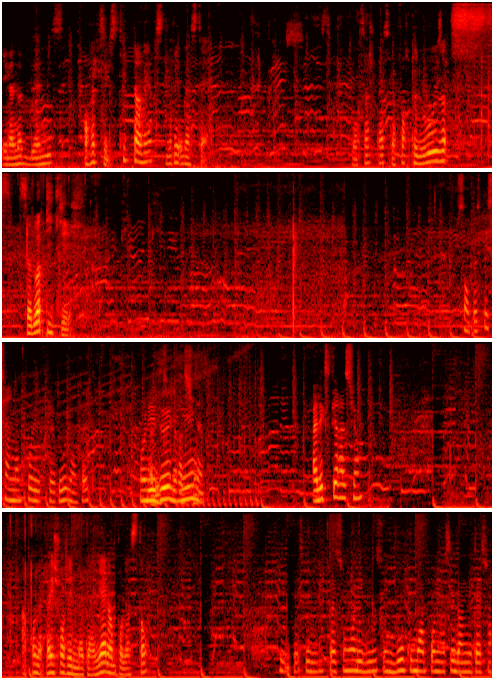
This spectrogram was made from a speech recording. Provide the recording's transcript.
Et la note d'anis, en fait, c'est le strict inverse du Red Aster. Donc ça, je pense qu'à forte dose, ça doit piquer. Pas spécialement trop les fruits rouges en fait. On les l'expiration. devine. À l'expiration. Après, on n'a pas échangé le matériel hein, pour l'instant. Oui, parce que de toute façon, les goûts sont beaucoup moins prononcés dans le Mutation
